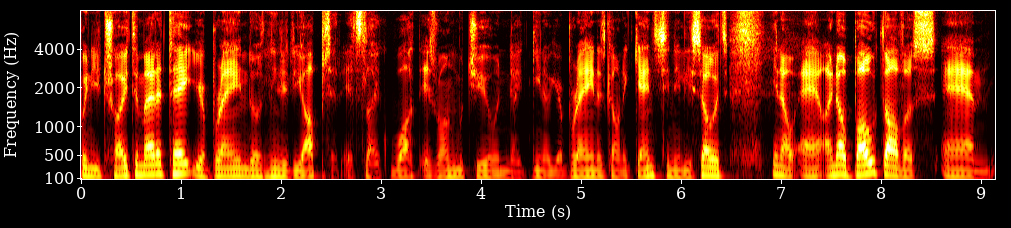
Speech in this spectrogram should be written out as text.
when you try to meditate, your brain does nearly the opposite. It's like, what is wrong with you? And like, you know, your brain is going against you nearly. So it's, you know, uh, I know both of us um,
